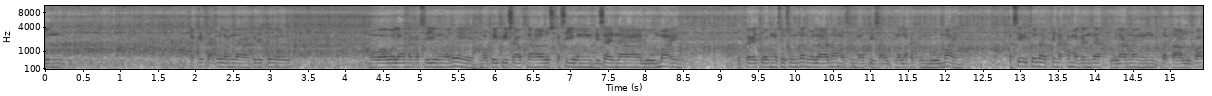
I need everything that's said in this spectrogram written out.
yun nakita ko lang na ganito mawawala na kasi yung ano eh mapipis out na halos kasi yung design na luma eh. Pagka ito ang masusundan wala na mas mapis out na lahat ng luma eh. Kasi ito na pinakamaganda wala nang tatalo pa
